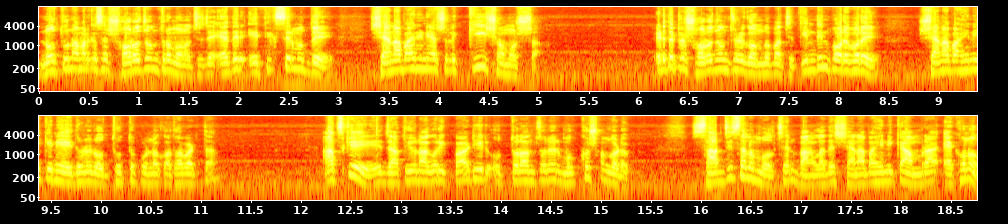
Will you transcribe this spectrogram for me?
নতুন আমার কাছে ষড়যন্ত্র মনে হচ্ছে যে এদের এথিক্সের মধ্যে সেনাবাহিনী নিয়ে আসলে কি সমস্যা? এটা তো একটা ষড়যন্ত্রের গন্ধ পাচ্ছে। তিন দিন পরে পরে সেনাবাহিনীকে নিয়ে এই ধরনের অধ্যত্বপূর্ণ কথাবার্তা? আজকে জাতীয় নাগরিক পার্টির উত্তরাঞ্চলের মুখ্য সংগঠক সার্জিস আলম বলছেন, বাংলাদেশ সেনাবাহিনীকে আমরা এখনও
